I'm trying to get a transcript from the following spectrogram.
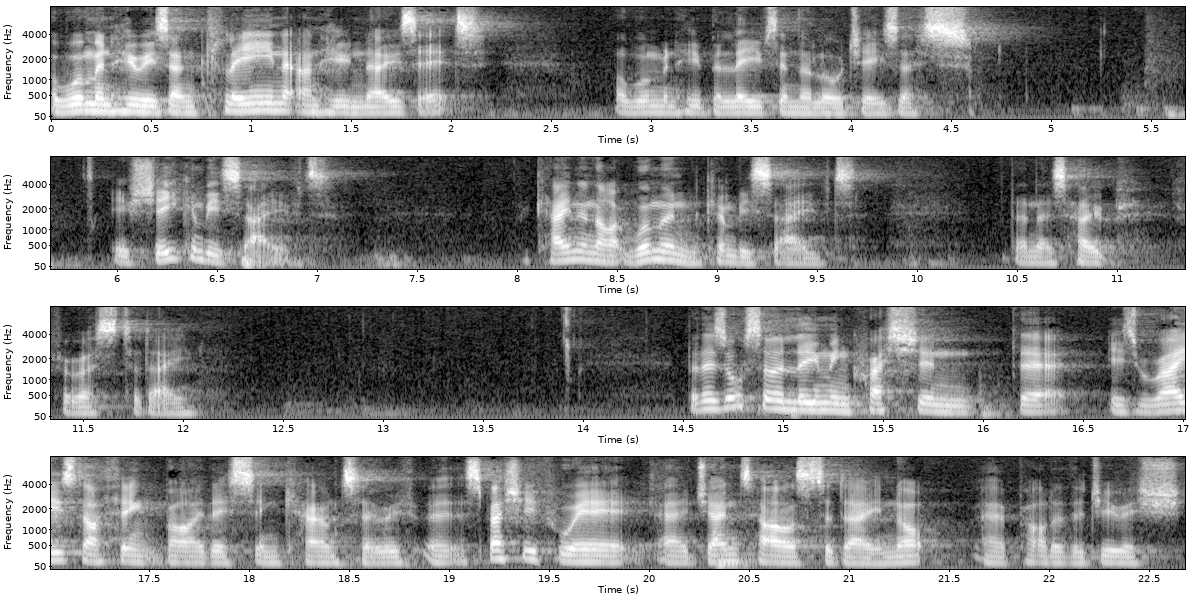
a woman who is unclean and who knows it a woman who believes in the Lord Jesus. If she can be saved, a Canaanite woman can be saved, then there's hope for us today. But there's also a looming question that is raised, I think, by this encounter, if, especially if we're uh, Gentiles today, not uh, part of the Jewish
